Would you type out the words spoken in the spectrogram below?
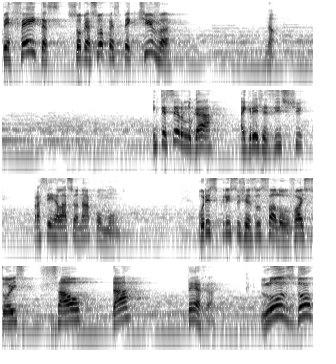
perfeitas sob a sua perspectiva? Não. Em terceiro lugar, a igreja existe para se relacionar com o mundo. Por isso Cristo Jesus falou: Vós sois sal da terra, luz do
